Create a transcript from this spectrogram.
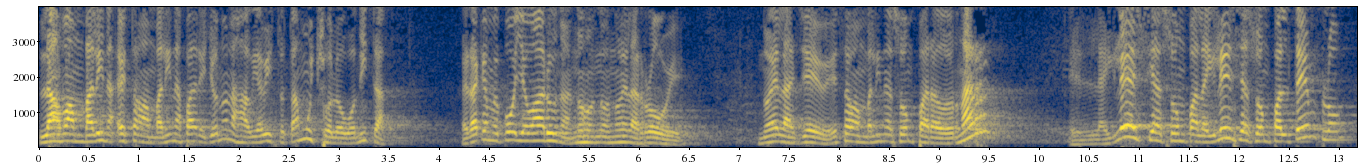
las bambalinas, estas bambalinas, padre, yo no las había visto, está mucho lo bonita. ¿Verdad que me puedo llevar una? No, no, no se la robe, no se las lleve. Esas bambalinas son para adornar en la iglesia, son para la iglesia, son para el templo.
